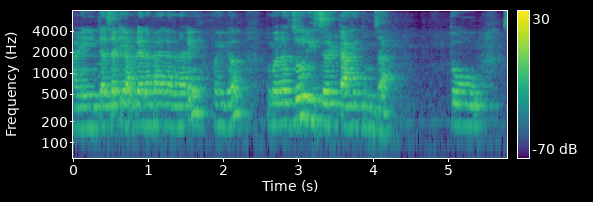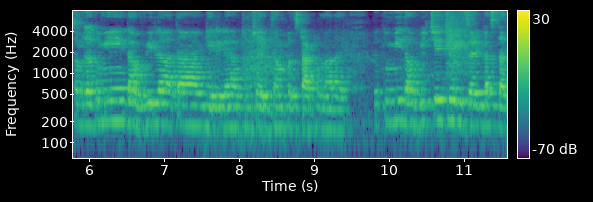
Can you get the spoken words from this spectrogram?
आणि त्यासाठी आपल्याला काय लागणार आहे? पहिलं तुम्हाला जो रिझल्ट आहे तुमचा तो समजा तुम्ही दहावीला आता गेलेले आहात तुमच्या एक्झाम्पल स्टार्ट होणार आहे. तर तुम्ही दहावीचे जे रिझल्ट असतात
